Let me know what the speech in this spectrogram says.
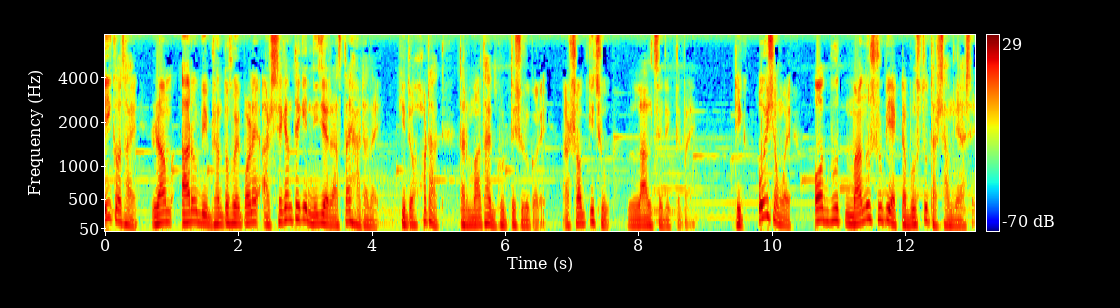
এই কথায় রাম আরও বিভ্রান্ত হয়ে পড়ে আর সেখান থেকে নিজের রাস্তায় হাঁটা দেয়। কিন্তু হঠাৎ তার মাথা ঘুরতে শুরু করে আর সবকিছু লালচে দেখতে পায়। ঠিক ওই সময় অদ্ভুত মানুষরূপী একটা বস্তু তার সামনে আসে,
